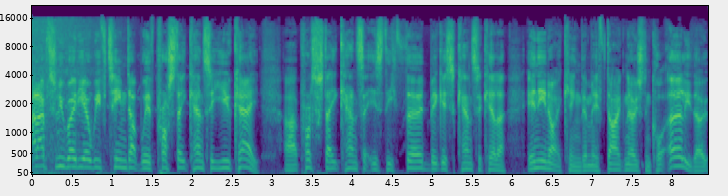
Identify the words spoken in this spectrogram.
At Absolute Radio, we've teamed up with Prostate Cancer UK. Uh, prostate cancer is the third biggest cancer killer in the United Kingdom. If diagnosed and caught early, though,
